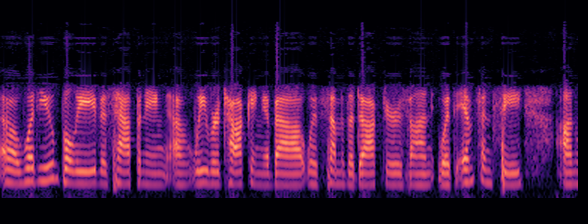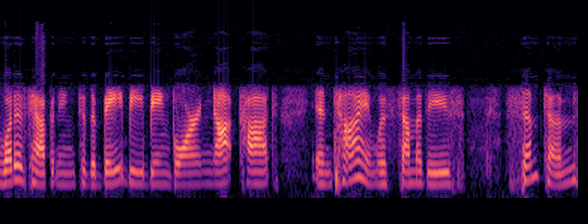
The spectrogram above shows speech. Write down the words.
uh, what do you believe is happening? Uh, we were talking about with some of the doctors on with infancy on what is happening to the baby being born, not caught in time with some of these symptoms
